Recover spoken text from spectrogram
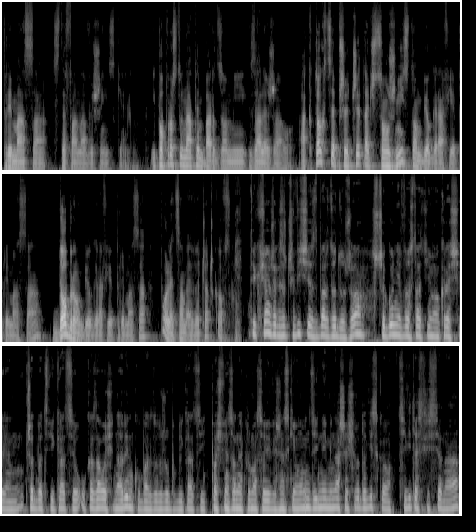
prymasa Stefana Wyszyńskiego. I po prostu na tym bardzo mi zależało. A kto chce przeczytać sążnistą biografię prymasa, dobrą biografię prymasa, polecam Ewę Czaczkowską. Tych książek rzeczywiście jest bardzo dużo, szczególnie w ostatnim okresie przed beatyfikacją ukazało się na rynku bardzo dużo publikacji poświęconych prymasowi Wyszyńskiemu. Między innymi nasze środowisko Civitas Christiana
